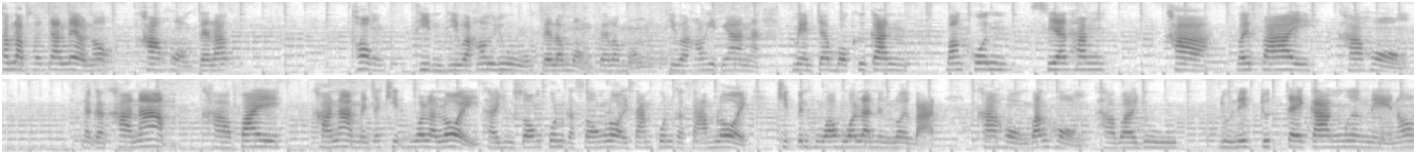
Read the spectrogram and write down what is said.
สำหรับชาวจันแล้วเนาะค่าห้องแต่ละท้องถิ่นที่ว่าเฮาอยู่ แต่ละหม่องแต่ละหม่องที่ว่าเฮาเฮ็ดงานน่ะแม่นจะบอกคือกันบางคนเสียทางค่า Wi-Fi ค่าห้อง แล้วก็ค่าน้ำค่าไฟค่าน้ำแมันจะคิดหัวละร้อยถ้าอยู่สองคนกับสองร้อยสามคนกับสามร้อยคิดเป็นหัวหัวละหนึ่งร้อยบาทค่าห้องบางห้องถ้าว่าอยู่ อยู่ในจุดใจกลางเมืองแหน่เนาะ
